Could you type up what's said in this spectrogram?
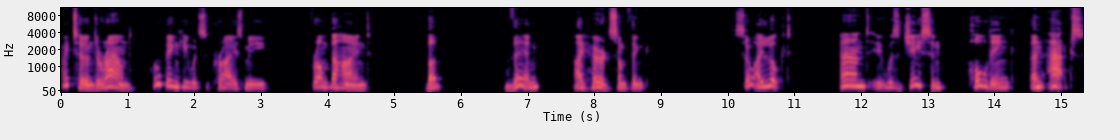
I turned around, hoping he would surprise me from behind. But then I heard something. So I looked, and it was Jason holding an axe.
